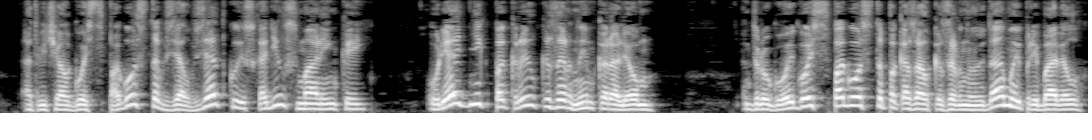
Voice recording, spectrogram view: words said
— отвечал гость с погоста, взял взятку и сходил с маленькой. Урядник покрыл козырным королем. Другой гость с погоста показал козырную даму и прибавил.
